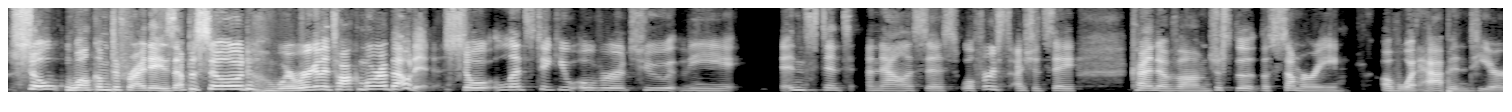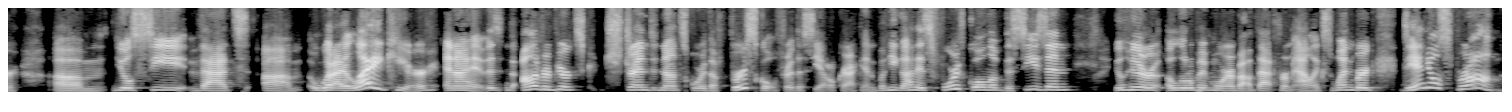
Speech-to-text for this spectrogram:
So, welcome to Friday's episode where we're going to talk more about it. So, let's take you over to the instant analysis. Well, first, I should say, kind of um, just the the summary of what happened here um, you'll see that um, what I like here, and I Oliver Bjorkstrand did not score the first goal for the Seattle Kraken, but he got his fourth goal of the season. You'll hear a little bit more about that from Alex Wennberg. Daniel Sprong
